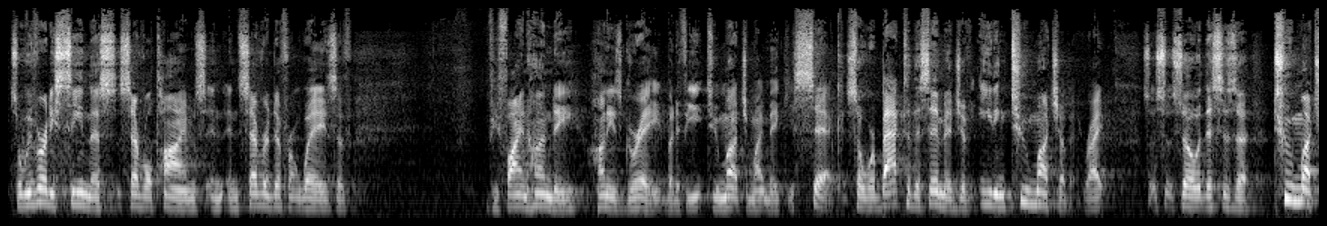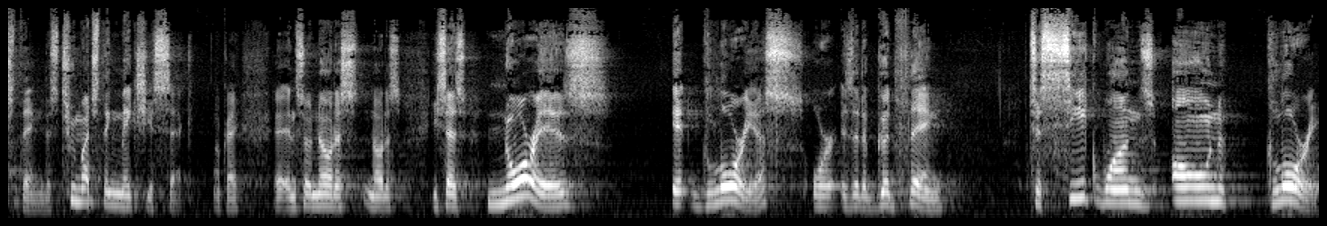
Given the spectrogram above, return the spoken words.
So we've already seen this several times in, in several different ways of if you find honey, honey's great, but if you eat too much, it might make you sick. So we're back to this image of eating too much of it, right? So, so, so this is a too much thing. This too much thing makes you sick, okay? And so notice, notice, he says, nor is it glorious, or is it a good thing, to seek one's own glory.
